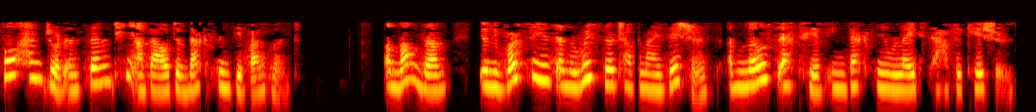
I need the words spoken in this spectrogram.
417 about vaccine development. Among them, Universities and research organizations are most active in vaccine-related applications.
